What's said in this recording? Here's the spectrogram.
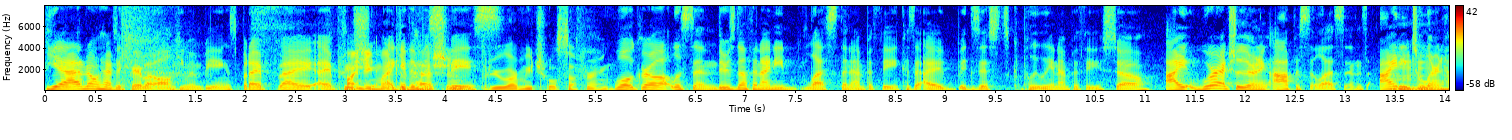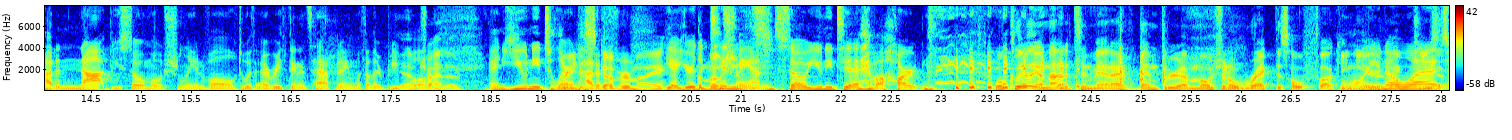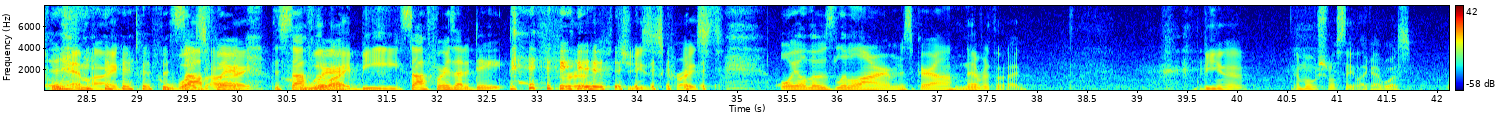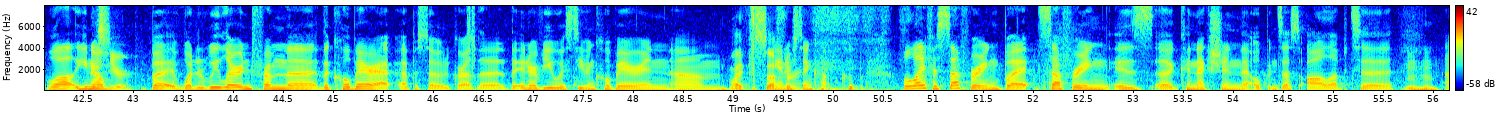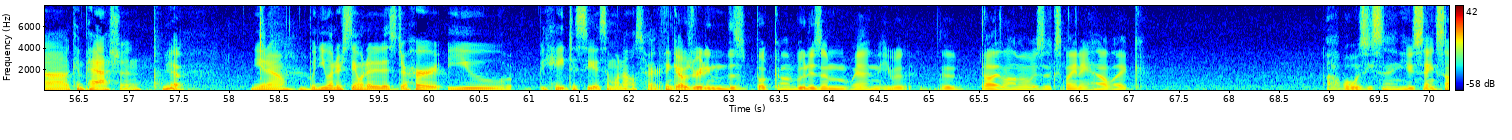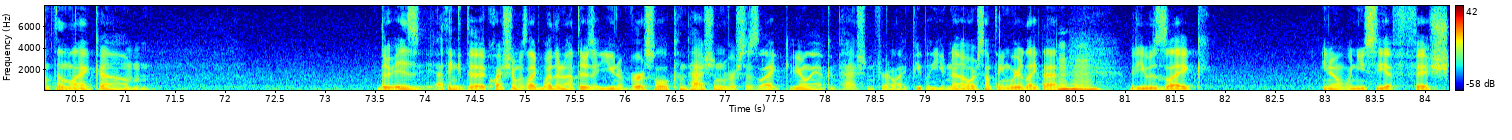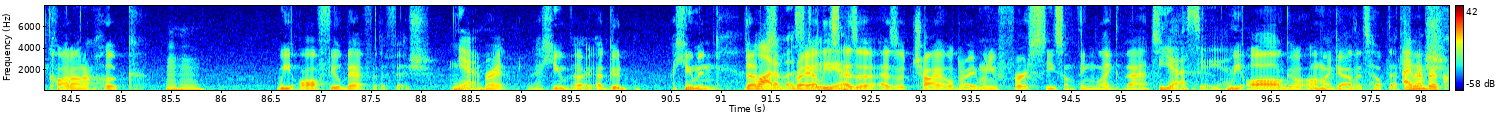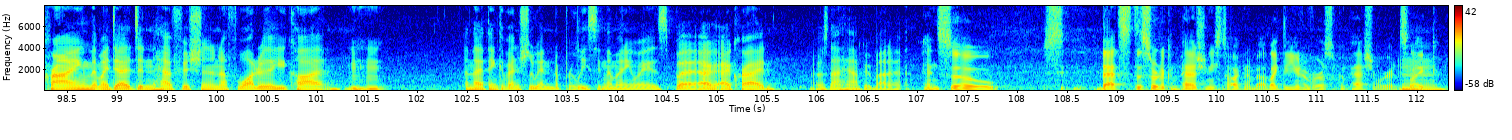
Yeah, I don't have to care about all human beings, but I I, I appreciate Finding my I give them the compassion space. through our mutual suffering. Well, girl, listen. There's nothing I need less than empathy because I exist completely in empathy. So I we're actually learning opposite lessons. I need Mm-hmm. to learn how to not be so emotionally involved with everything that's happening with other people. yeah, I'm trying to and you need to learn how to. rediscover my Yeah, you're the emotions. Tin Man, so you need to have a heart. Well, clearly I'm not a tin man. I've been through an emotional wreck this whole fucking Well, year. you know like, what? Jesus, who am I? Who was software- I? The Who software- will I be? Software is out of date. For, Jesus Christ. Oil those little arms, girl. Never thought I'd be in an emotional state like I was. Well, you know, This year. but what did we learn from the the Colbert episode, girl? The the interview with Stephen Colbert and um, Life is suffering. Anderson Co- Cooper. Well, life is suffering, but suffering is a connection that opens us all up to Mm-hmm. uh, compassion. Yeah. You know, when you understand what it is to hurt, you hate to see someone else hurt. I think I was reading this book on Buddhism when he was the Dalai Lama was explaining how like uh, what was he saying? He was saying something like um, there is I think the question was like whether or not there's a universal compassion versus like you only have compassion for like people you know or something weird like that. mm-hmm. But he was like you know, when you see a fish caught on a hook, Mm-hmm. we all feel bad for the fish Yeah. right? A hum, a, a good a human does. A lot of us right? do, At least yeah. as a as a child, right? When you first see something like that, Yes. Yeah. Yeah. we all go, "Oh my god, let's help that." Fish. I remember crying that my dad didn't have fish in enough water that he caught, hmm and I think eventually we ended up releasing them anyways. But I, I cried. I was not happy about it. And so that's the sort of compassion he's talking about, like the universal compassion, where it's like Mhm.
